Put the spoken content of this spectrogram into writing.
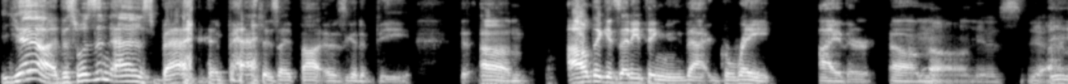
yeah, this wasn't as bad bad as I thought it was gonna be. Mm-hmm. Um, I don't think it's anything that great either. Um, No, I mean it's yeah.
